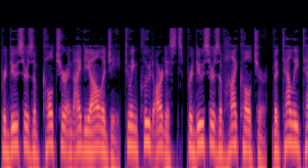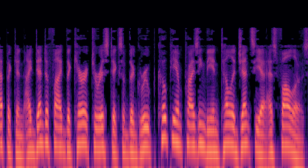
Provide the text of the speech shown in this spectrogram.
producers of culture and ideology to include artists producers of high culture. Vitaly Tepikin identified the characteristics of the group comprising the intelligentsia as follows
